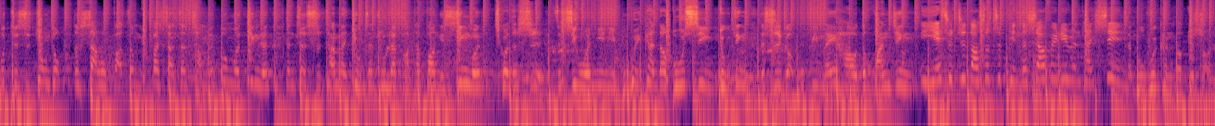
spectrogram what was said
我只是中东。当杀戮发生，你发想象场面，时他们又站出来把它放进新闻。奇怪的是，在新闻里你不会看到不幸，笃定那是个无比美好的环境。你也许知道奢侈品的消费利润弹性，但不会看到多少人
